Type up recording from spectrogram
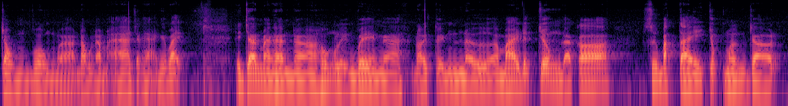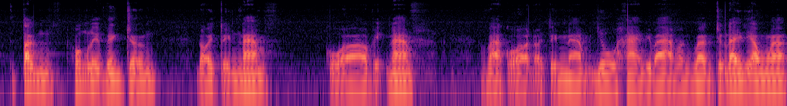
trong vùng à, Đông Nam Á chẳng hạn như vậy. Thì trên màn hình à, huấn luyện viên à, đội tuyển nữ à, Mai Đức trung đã có sự bắt tay chúc mừng cho tân huấn luyện viên trưởng đội tuyển nam của Việt Nam và của đội tuyển nam U23 vân vân. Trước đây thì ông uh,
